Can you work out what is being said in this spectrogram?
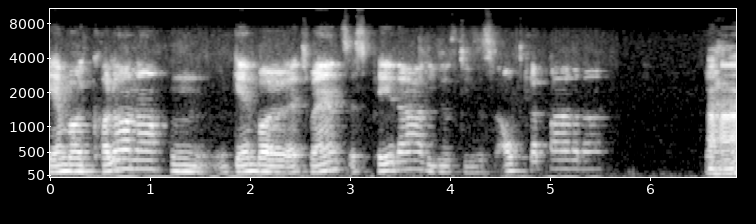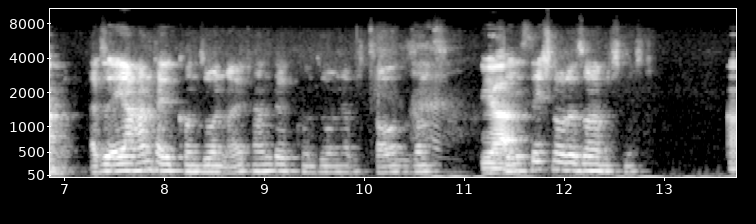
Game Boy Color noch, ein Game Boy Advance SP da, dieses, dieses aufklappbare da. Aha. Also eher Handheld-Konsolen, alte Handheld-Konsolen habe ich zu Hause, sonst Ja. Playstation oder so habe ich nicht. Äh,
